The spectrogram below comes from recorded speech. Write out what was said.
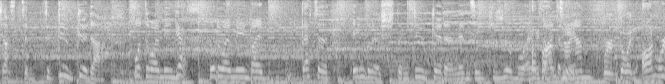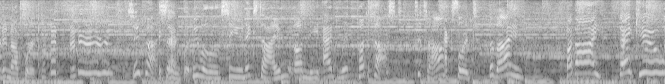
just to, to do gooder. What do I mean? Yes. What do I mean by better English than do gooder, Lindsay? Because you're more erudite than I am. We're going onward and upward. Super. Exactly. So we will see you next time on the AdWit podcast. Ta-ta. Excellent. Bye-bye. Bye bye. Thank you.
